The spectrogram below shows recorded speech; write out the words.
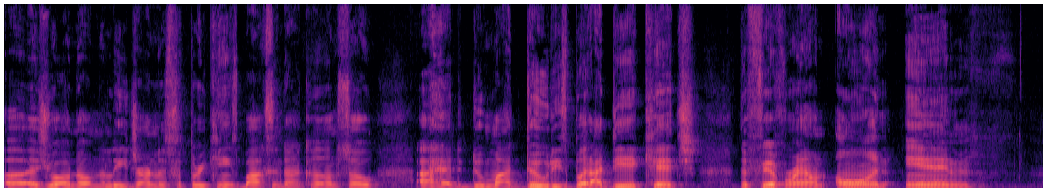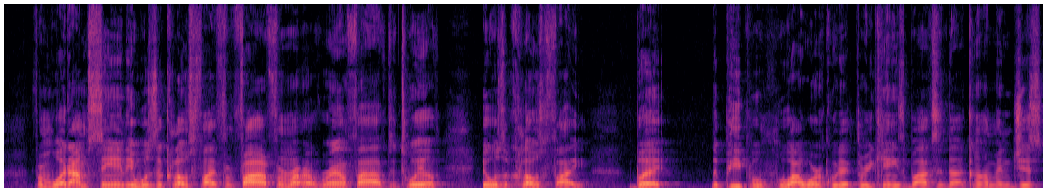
Uh, as you all know, I'm the lead journalist for ThreeKingsBoxing.com, so I had to do my duties. But I did catch the fifth round on, and from what I'm seeing, it was a close fight. From five, from round five to twelve, it was a close fight. But the people who I work with at ThreeKingsBoxing.com and just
